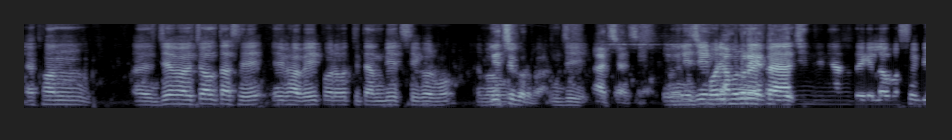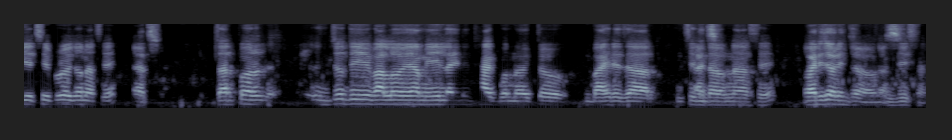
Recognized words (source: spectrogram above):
এখন যেভাবে চলতেছে এইভাবেই পরবর্তীতে আমি বিএসসি করব বিএসসি করবা? জি। আচ্ছা আচ্ছা। income পরিপূর্ণ একটা ইঞ্জিনিয়ার হতে গেলে অবশ্যই বিএসসি প্রয়োজন আছে। আচ্ছা। তারপর যদি ভালো হয় আমি এই লাইনে থাকব নয়তো বাইরে যাওয়ার চিন্তা আচ্ছা। ভাবনা আছে। বাইরে যাওয়ার ইচ্ছা ভাবনা আছে। জি স্যার।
